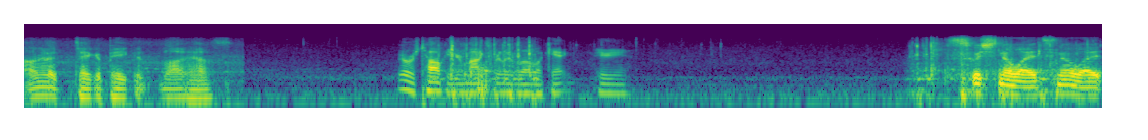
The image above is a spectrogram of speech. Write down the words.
I'm gonna take a peek at the lighthouse. Whoever's talking, your mic's really low. I can't hear you. switch Snow White, Snow White.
